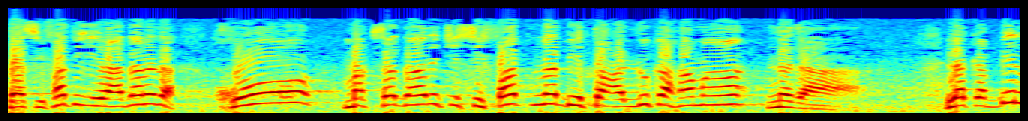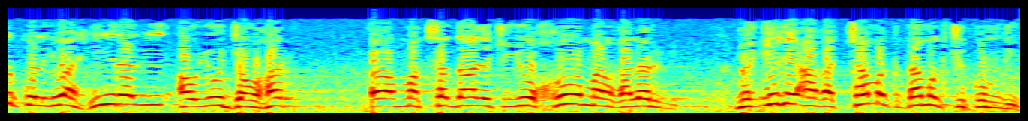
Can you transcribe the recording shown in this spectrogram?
دا صفت اراده نه ده خو مقصد دا دی چې صفت نه بی تعلق هم نه ده لکه بالکل یو هیره وی او یو جوهر مقصد دا دی چې یو خو ملغلر وی نو ایغه هغه چمک دمک چې کوم دی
